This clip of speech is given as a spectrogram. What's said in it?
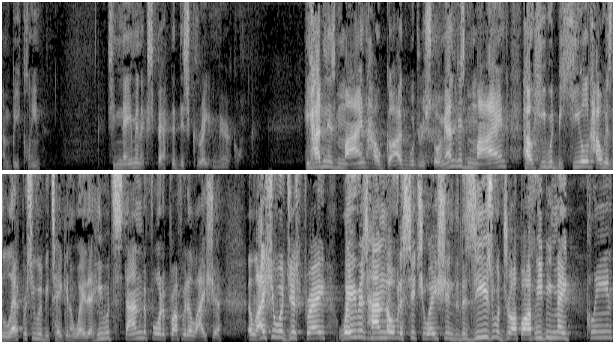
and be clean? See, Naaman expected this great miracle. He had in his mind how God would restore him. He had in his mind how he would be healed, how his leprosy would be taken away, that he would stand before the prophet Elisha. Elisha would just pray, wave his hand over the situation, the disease would drop off, he'd be made clean,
